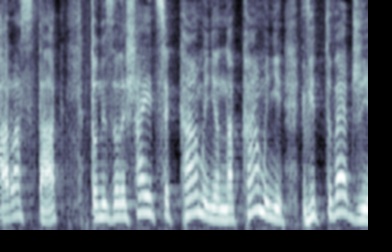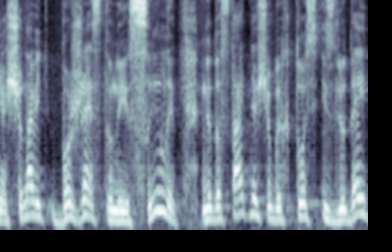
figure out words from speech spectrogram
А раз так, то не залишається каменя на камені відтвердження, що навіть божественної сили недостатньо, щоб хтось із людей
